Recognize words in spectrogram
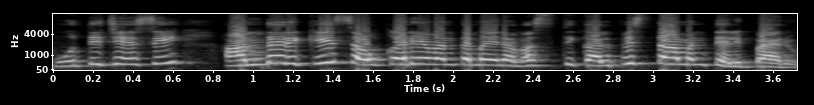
పూర్తి చేసి అందరికీ సౌకర్యవంతమైన వసతి కల్పిస్తామని తెలిపారు.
